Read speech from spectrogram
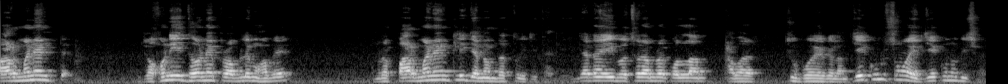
পার্মানেন্ট যখনই ধরনের প্রবলেম হবে আমরা পার্মানেন্টলি যেন আমরা তৈরি থাকি। যেন এই বছর আমরা করলাম, আবার চুপ হয়ে গেলাম। যে কোনো সময়, যে কোনো বিষয়।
